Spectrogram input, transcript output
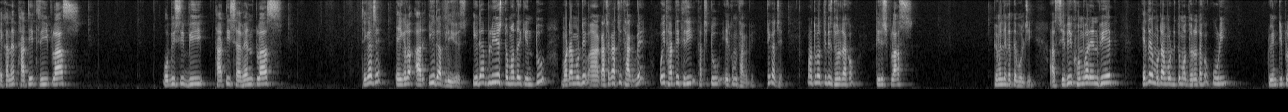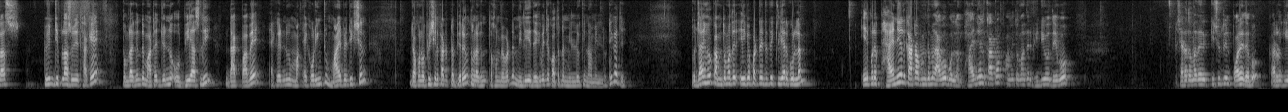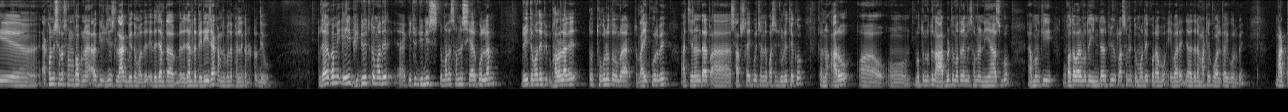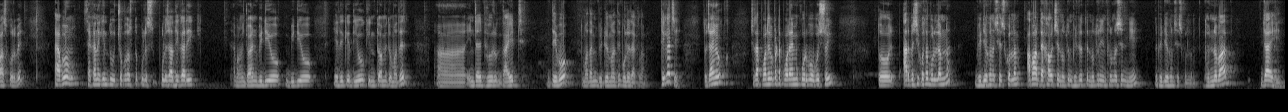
এখানে thirty three plus OBC B thirty seven plus ঠিক আছে? এইগুলো আর E ইডাব্লিউএস ইডাব্লিউএস তোমাদের কিন্তু মোটামুটি কাছাকাছি থাকবে। ওই থার্টি থ্রি থার্টি টু এরকম থাকবে। ঠিক আছে? মানে তোমরা তিরিশ ধরে রাখো। তিরিশ প্লাস ফিমেলদের ক্ষেত্রে বলছি। আর সিভিক হোমগার্ড এনভিএফ এদের মোটামুটি তোমার ধরে থাকো কুড়ি টোয়েন্টি প্লাস টোয়েন্টি প্লাস যদি থাকে, তোমরা কিন্তু মাঠের জন্য অবভিয়াসলি ডাক পাবে অ্যাকর্ডিং টু মাই প্রেডিকশন যখন অফিসিয়াল কাটঅফটা বেরোবে, তোমরা কিন্তু তখন ব্যাপারটা মিলিয়ে দেখবে যে কতটা মিললো কি না মিললো, ঠিক আছে? তো যাই হোক, আমি তোমাদের এই ব্যাপারটা এটাতে ক্লিয়ার করলাম। এরপরে ফাইনাল কাট অফ আমি তোমাদের আগেও বললাম ফাইনাল কাট অফ আমি তোমাদের ভিডিও দেবো। সেটা তোমাদের কিছুদিন পরে দেবো, কারণ কি এখনই সেটা সম্ভব নয় আর কিছু জিনিস লাগবে তোমাদের এই রেজাল্টটা রেজাল্টটা বেরিয়ে যাক, আমি তোমাদের ফাইনাল কাট অফটা দেবো। তো যাই হোক, আমি এই ভিডিওতে তোমাদের কিছু জিনিস তোমাদের সামনে শেয়ার করলাম। যদি তোমাদের ভালো লাগে তথ্যগুলো, তো তোমরা একটা লাইক করবে আর চ্যানেলটা সাবস্ক্রাইব করে চ্যানেলের পাশে জুড়ে থেকো। কেন আরও নতুন নতুন আপডেট তোমাদের আমি সামনে নিয়ে আসব। এমনকি গতবারের মতো ইন্টারভিউ ক্লাস আমি তোমাদের করাবো এবারে, যারা যারা মাঠে কোয়ালিফাই করবে, মাঠ পাস করবে। এবং সেখানে কিন্তু উচ্চপদস্থ পুলিশ পুলিশ আধিকারিক এবং জয়েন্ট বিডিও বিডিও এদেরকে দিয়েও কিন্তু আমি তোমাদের ইন্টারভিউর গাইড দেবো। তোমাদের আমি ভিডিওর মধ্যে বলে রাখলাম। ঠিক আছে? তো যাই হোক, সেটা পরের ব্যাপারটা পরে আমি করব অবশ্যই। তো আর বেশি কথা বললাম না, ভিডিও এখানে শেষ করলাম। আবার দেখা হচ্ছে নতুন ভিডিওতে নতুন ইনফরমেশন নিয়ে, তো ভিডিও এখানে শেষ করলাম। ধন্যবাদ, জয় হিন্দ।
